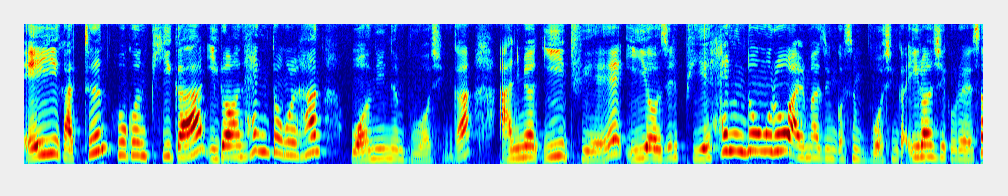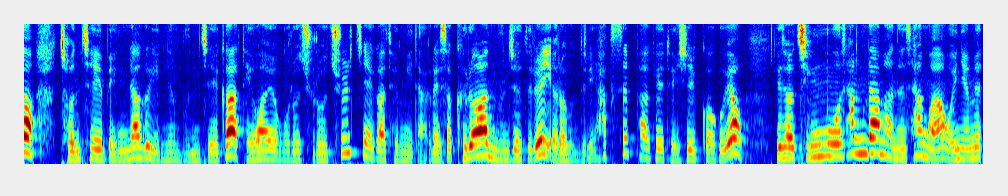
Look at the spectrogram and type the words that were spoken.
A 같은 혹은 B가 이러한 행동을 한 원인은 무엇인가? 아니면 이 뒤에 이어질 B의 행동으로 알맞은 것은 무엇인가? 이런 식으로 해서 전체의 맥락을 잇는 문제가 대화형으로 주로 출제가 됩니다. 그래서 그러한 문제들을 여러분들이 학습하게 되실 거고요. 그래서 직무 상담하는 상황, 왜냐하면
